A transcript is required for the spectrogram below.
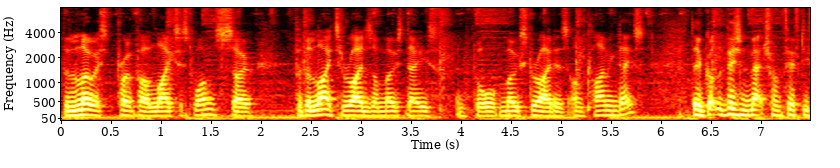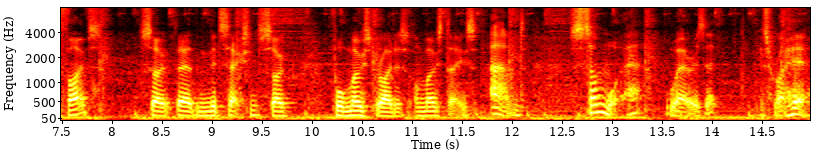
the lowest profile, lightest ones. So for the lighter riders on most days and for most riders on climbing days. They've got the Vision Metron 55s, so they're the midsections, so for most riders on most days. And somewhere, where is it? It's right here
